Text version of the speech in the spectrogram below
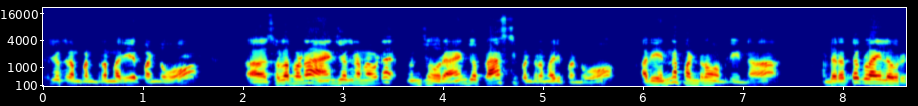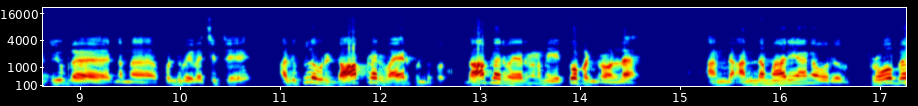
ஆஞ்சியோகிராம் பண்ற மாதிரியே பண்ணுவோம். சொல்ல போனா ஆஞ்சியோகிராமை விட கொஞ்சம் ஒரு ஆஞ்சியோ பிளாஸ்டிக் பண்ற மாதிரி பண்ணுவோம். அது என்ன பண்றோம் அப்படின்னா அந்த ரத்த குழாயில ஒரு டியூபை நம்ம கொண்டு போய் வச்சுட்டு அதுக்குள்ள ஒரு டாப்லர் வயர் கொண்டு போறோம். டாப்லர் வயர்னா நம்ம எக்கோ பண்றோம்ல. அந்த அந்த மாதிரியான ஒரு ப்ரோபை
